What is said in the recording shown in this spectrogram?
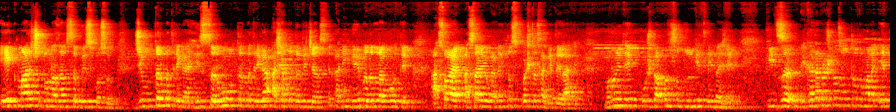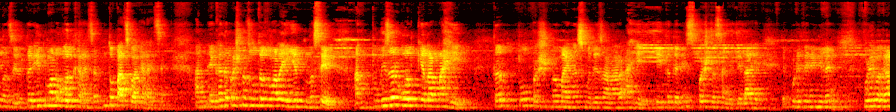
एक मार्च दोन हजार सव्वीसपासून जी उत्तरपत्रिका आहे ही सर्व उत्तरपत्रिका अशा पद्धतीची असतील आणि हे बदल लागू होतील असं असा आयोगाने तो स्पष्ट सांगितलेला आहे. म्हणून इथे एक गोष्ट आपण समजून घेतली पाहिजे की जर एखाद्या प्रश्नाचं उत्तर तुम्हाला येत नसेल तरीही तुम्हाला वर करायचा आहे, पण तो पाचवा करायचा आहे. आणि एखाद्या प्रश्नाचं उत्तर तुम्हाला येत नसेल आणि तुम्ही जर गोल केला नाही तर तो प्रश्न मायनसमध्ये जाणार आहे हे इथं त्यांनी स्पष्ट सांगितलेलं आहे. ते पुढे त्यांनी दिलंय. पुढे बघा.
